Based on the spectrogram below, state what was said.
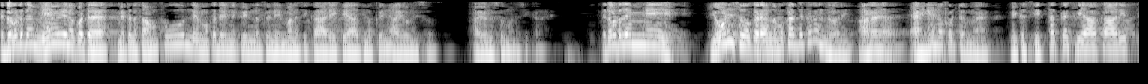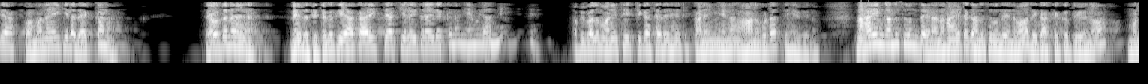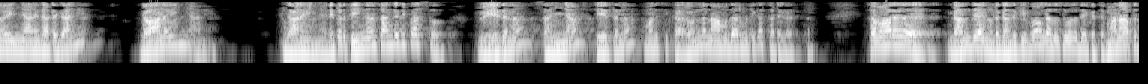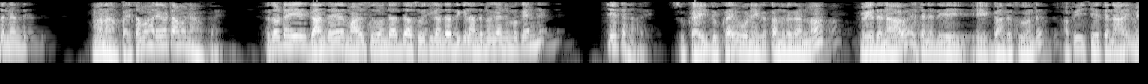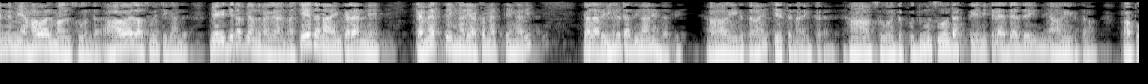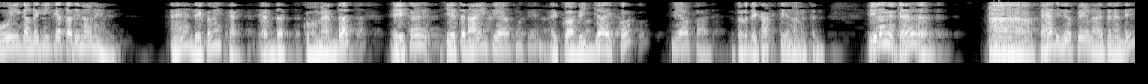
එතකොට දැන් මෙහෙම වෙනකොට මෙතන සම්පූර්ණයෙන් මොකද වෙන්නේ පින්නතුනේ මානසිකාරයේ ක්‍රියාත්මක වෙන්නේ අයෝනිසෝ. අයෝනිසෝ මානසිකාරය. එතකොට දැන් මේ යෝනිසෝ කරන්න මොකද්ද කරන්න ඕනේ? අර ඇහෙනකොටම මේක සිතක ක්‍රියාකාරීත්වයක් පමණයි කියලා දැක්කම නැවතන නේද සිතක ක්‍රියාකාරීත්වයක් කියලා විතරයි දැක්කනම් එහෙම යන්නේ අපි බලමු අනිත් ටිකක් හැදෙන හැටි කණෙන් එනං අහන කොටත් එහෙම වෙනවා. නහයෙන් ගඳ සුවඳ එනවා. නහයට ගඳ සුවඳ එනවා. දෙකක් එකතු වෙනවා. මොන විඥානයද හටගන්නේ? ගාන විඥානය. ගාන විඥානය. ඒතර තින්නම් සංගති පස්සෝ. වේදනා, සංඥා, චේතනා, මනසිකාර. ඔන්න නාම ධර්ම ටිකක් හටගත්තා. සමහර ගන්ධයන් වල ගඳ කිව්වම ගඳ සුවඳ දෙකට. මනාපද නැන්ද? මනාපයි. සමහර ඒවාට අමනාපයි. එතකොට මේ ගඳ මල් සුවඳක්ද අසුචි ගඳක්ද කියලා අඳුනගන්නේ මොකෙන්ද? චේතනාවයි. සුඛයි දුකයි ඕන එක කඳුර ගන්නවා වේදනාව එතනදී ඒ ගඳ සුවඳ අපි චේතනාවේ මෙන්න මේ අහවල් මල් සුවඳ අහවල් අසුචි ගඳ මේ විදිහට අපි අඳුන ගන්නවා චේතනාවෙන් කරන්නේ කැමැත්තෙන් හරි අකමැත්තෙන් හරි ගල අර ඉහළට අදිනා නේද අපි ආ ඒක තමයි චේතනාවෙන් කරන්නේ හා සුවඳ පුදුම සුවඳක් තියෙන කියලා ඇද ඇද ඉන්නේ ආ ඒක තමයි අපෝයි ගඳ කීකත් අදිනා නේද ඈ දෙකම එකයි. ඇද්දත් කොහොම ඇද්දත් ඒක චේතනාවෙන් ක්‍රියාත්මක වෙනවා. එක්ක අවිජ්ජා එක්ක ව්‍යාපාද. ඒතකොට දෙකක් තියෙනවා මෙතන. ඊළඟට පැහැදිලිව පේනවා එතනදී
